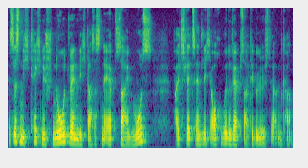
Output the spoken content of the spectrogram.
Es ist nicht technisch notwendig, dass es eine App sein muss, weil es letztendlich auch über eine Webseite gelöst werden kann.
